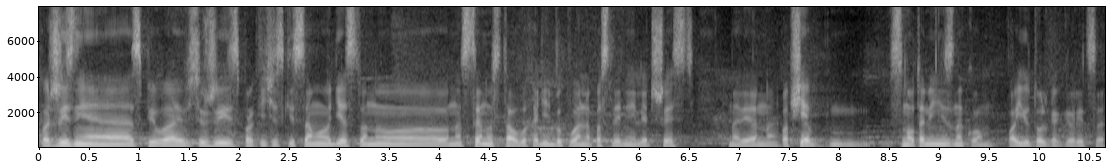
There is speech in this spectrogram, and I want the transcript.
По жизни я спеваю всю жизнь, практически с самого детства, но на сцену стал выходить буквально последние лет шесть, наверное. Вообще с нотами не знаком, пою только, как говорится,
